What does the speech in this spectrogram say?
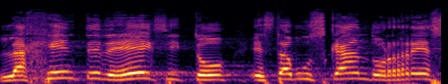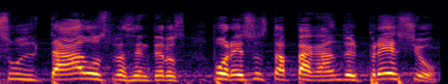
La gente de éxito está buscando resultados placenteros, por eso está pagando el precio.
